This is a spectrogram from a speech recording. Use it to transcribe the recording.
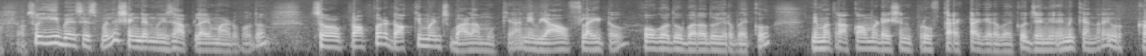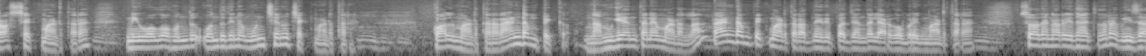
ಓಕೆ ಸೊ ಈ ಬೇಸಿಸ್ ಮೇಲೆ ಶೆಂಗನ್ ವೀಸಾ ಅಪ್ಲೈ ಮಾಡ್ಬೋದು. ಸೊ ಪ್ರಾಪರ್ ಡಾಕ್ಯುಮೆಂಟ್ಸ್ ಭಾಳ ಮುಖ್ಯ. ನೀವು ಯಾವ ಫ್ಲೈಟು ಹೋಗೋದು ಬರೋದು ಇರಬೇಕು. ನಿಮ್ಮ ಹತ್ರ ಅಕಾಮಡೇಷನ್ ಪ್ರೂಫ್ ಕರೆಕ್ಟಾಗಿರಬೇಕು ಜೆನ್ಯು ಏನಕ್ಕೆ ಅಂದರೆ ಇವ್ರು ಕ್ರಾಸ್ ಚೆಕ್ ಮಾಡ್ತಾರೆ. ನೀವು ಹೋಗೋ ಒಂದು ಒಂದು ದಿನ ಮುಂಚೆನೂ ಚೆಕ್ ಮಾಡ್ತಾರೆ. ಕಾಲ್ ಮಾಡ್ತಾರೆ ರ್ಯಾಂಡಮ್ ಪಿಕ್ ನಮಗೆ ಅಂತಲೇ ಮಾಡಲ್ಲ. ರ್ಯಾಂಡಮ್ ಪಿಕ್ ಮಾಡ್ತಾರೆ ಹದಿನೈದು ಇಪ್ಪತ್ತು ಜನದಲ್ಲಿ ಯಾರಿಗೊಬ್ರಿಗೆ ಮಾಡ್ತಾರೆ. ಸೊ ಅದೇನಾದ್ರು ಇದಾಯ್ತು ಅಂದ್ರೆ ವೀಸಾ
